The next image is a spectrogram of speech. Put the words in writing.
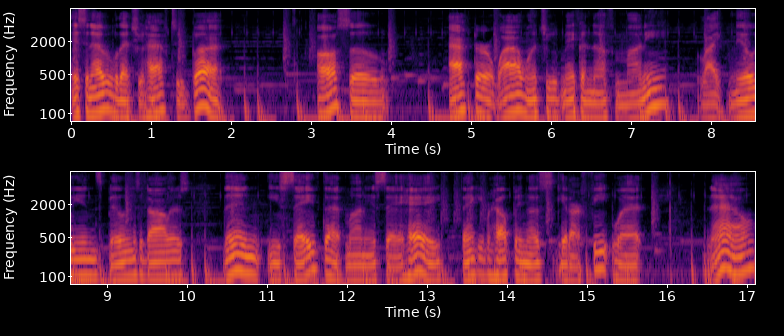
it's inevitable that you have to, but also after a while, once you make enough money, like millions, billions of dollars, then you save that money and say, hey, thank you for helping us get our feet wet. Now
